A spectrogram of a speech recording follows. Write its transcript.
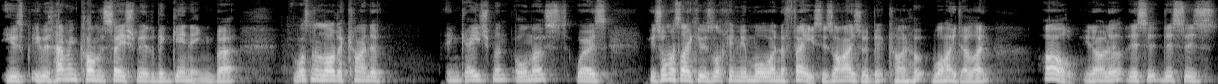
He was he was having conversation with me at the beginning, but it wasn't a lot of kind of engagement almost. Whereas it's almost like he was looking me more in the face. His eyes were a bit kind of wider, like, oh, you know, this is this is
